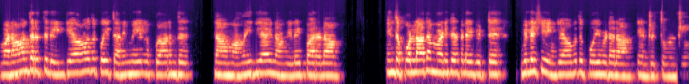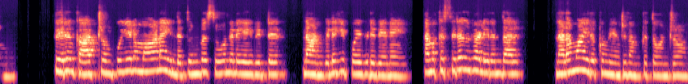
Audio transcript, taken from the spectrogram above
வனாந்தரத்தில் எங்கேயாவது போய் தனிமையில் உட்கார்ந்து நாம் அமைதியாய் நாம் இழைப்பாரலாம் இந்த பொல்லாத மனிதர்களை விட்டு விலகி எங்கேயாவது போய்விடலாம் என்று தோன்றும். பெருங்காற்றும் புயலுமான இந்த துன்ப சூழ்நிலையை விட்டு நான் விலகி போய்விடுவேனே. நமக்கு சிறகுகள் இருந்தால் நலமாயிருக்கும் என்று நமக்கு தோன்றும்.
